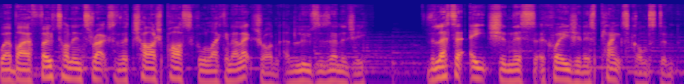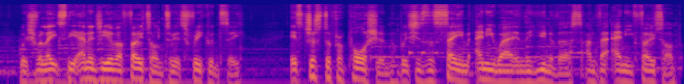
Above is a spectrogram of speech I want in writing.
whereby a photon interacts with a charged particle like an electron and loses energy. The letter h in this equation is Planck's constant, which relates the energy of a photon to its frequency. It's just a proportion, which is the same anywhere in the universe and for any photon.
